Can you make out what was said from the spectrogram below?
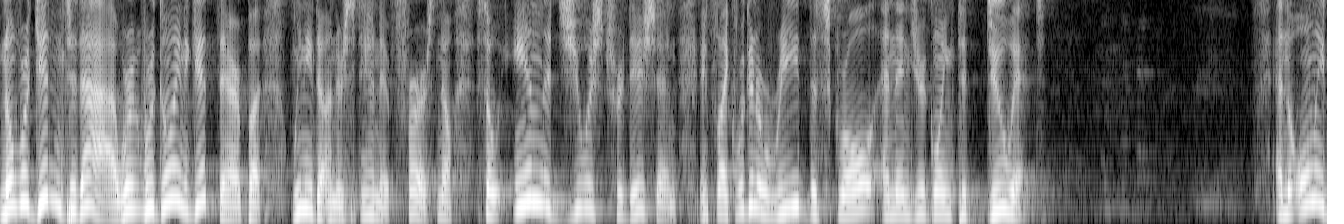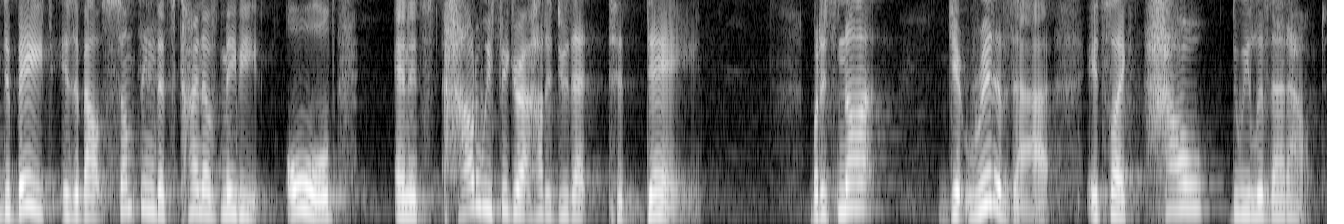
No, we're getting to that. We're, we're going to get there, but we need to understand it first. No, so in the Jewish tradition, it's like we're going to read the scroll and then you're going to do it. And the only debate is about something that's kind of maybe old, and it's how do we figure out how to do that today? But it's not get rid of that, it's like how do we live that out?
